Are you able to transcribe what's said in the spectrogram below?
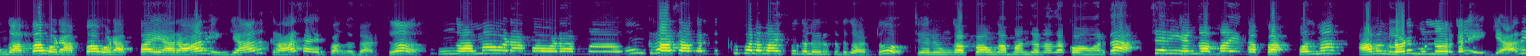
உங்க அப்பாவோட அப்பாவோட அப்பா யாராவது எங்கேயாவது கிராஸ் ஆயிருப்பாங்க கார்த்து. உங்க அம்மாவோட அம்மாவோட அம்மாவும் கிராஸ் ஆகிறதுக்கு பல வாய்ப்புகள் இருக்குது கார்த்து. சரி உங்க அப்பா உங்க அம்மான்னு சொன்னாதான் கோவம் வருதா? சரி எங்க அம்மா எங்க அப்பா. போதுமா? அவங்களோட முன்னோர்கள் எங்கேயாவது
